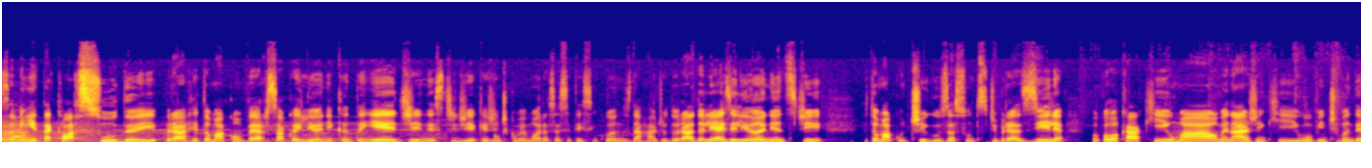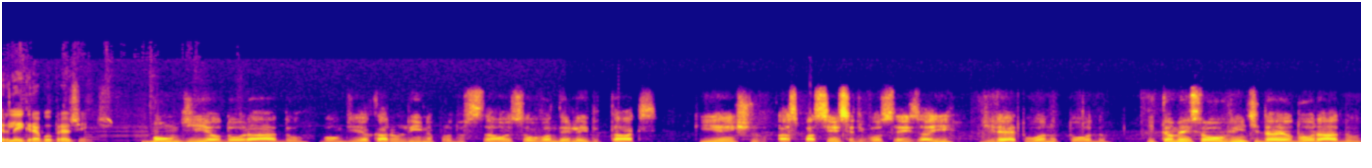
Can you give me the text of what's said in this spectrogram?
Essa vinheta classuda aí para retomar a conversa com a Eliane Cantanhede, neste dia que a gente comemora 65 anos da Rádio Dourado. Aliás, Eliane, antes de retomar contigo os assuntos de Brasília, vou colocar aqui uma homenagem que o ouvinte Vanderlei gravou para a gente. Bom dia, Eldorado. Bom dia, Carolina, produção. Eu sou o Vanderlei do Táxi, que encho as paciências de vocês aí, direto o ano todo. E também sou ouvinte da Eldorado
